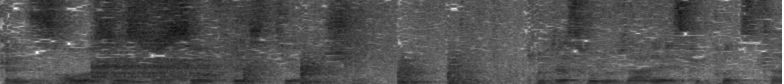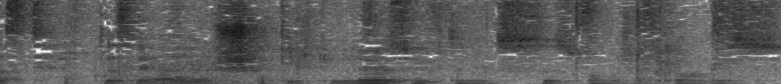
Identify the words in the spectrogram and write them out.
Ganzes Aber es Haus ist sehr fest, die Asche. Und das, wo du gerade erst geputzt hast, das wäre schrecklich Ja, gewesen. es hilft ja nichts. Das war mir schon klar. Das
